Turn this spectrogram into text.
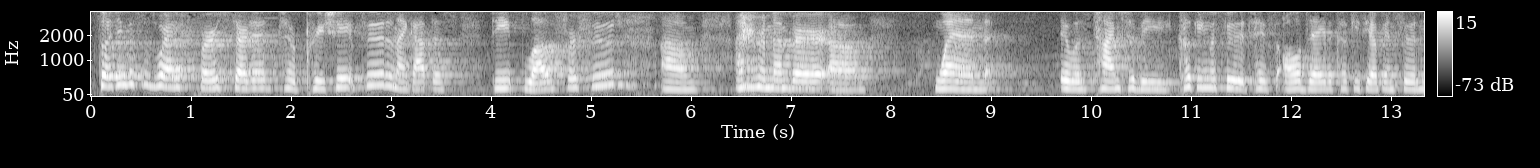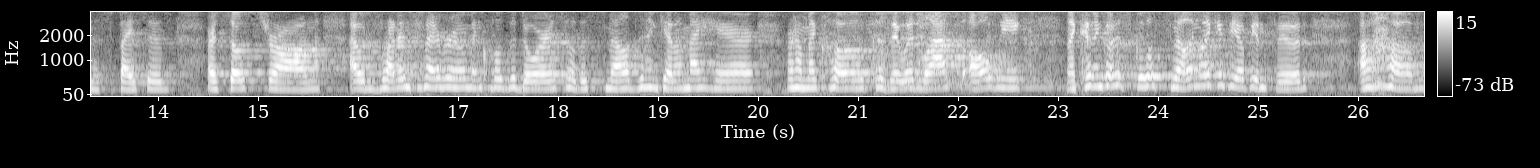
so I think this is where I first started to appreciate food, and I got this deep love for food. Um, I remember um, when it was time to be cooking the food. It takes all day to cook Ethiopian food, and the spices are so strong. I would run into my room and close the door so the smell didn't get on my hair or on my clothes because it would last all week, and I couldn't go to school smelling like Ethiopian food. Um,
